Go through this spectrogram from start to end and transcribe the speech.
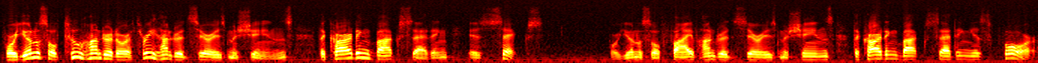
For Unisol 200 or 300 series machines, the carding box setting is 6. For Unisol 500 series machines, the carding box setting is 4.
